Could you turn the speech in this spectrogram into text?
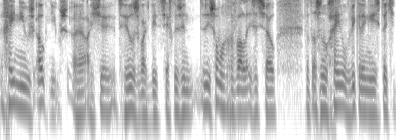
geen nieuws ook nieuws. als je het heel zwart-wit zegt. Dus in, in, sommige gevallen is het zo dat als er nog geen ontwikkeling is... dat je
